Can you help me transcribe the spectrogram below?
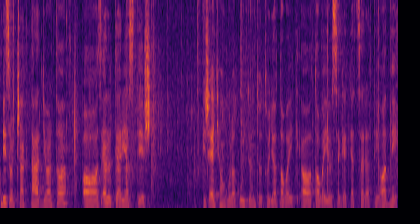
bizottság tárgyalta az előterjesztést, és egyhangulag úgy döntött, hogy a tavalyi, a tavalyi összegeket szeretné adni,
